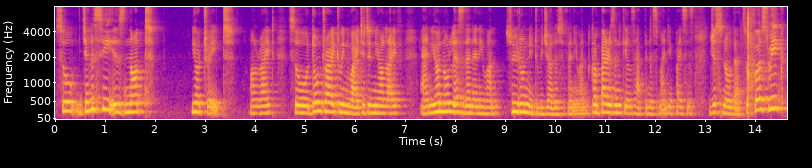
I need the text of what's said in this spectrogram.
So jealousy is not your trait. All right? So don't try to invite it in your life and you're no less than anyone so you don't need to be jealous of anyone. Comparison kills happiness my dear pisces. Just know that. So first week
